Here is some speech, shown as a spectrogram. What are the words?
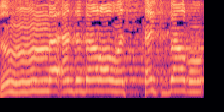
ثم أدبر واستكبر.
